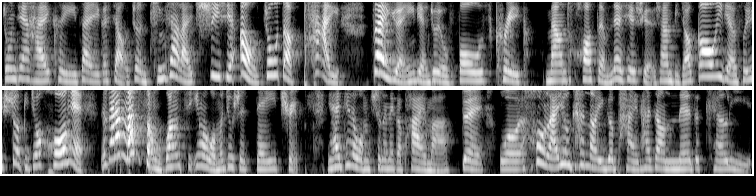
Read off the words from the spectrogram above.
中间还可以在一个小镇停下来吃一些澳洲的派。再远一点就有 Falls Creek。Mount Hotham 那些雪山比较高一点，所以雪比较红哎。但是它没辰光去，因为我们就是 day trip。你还记得我们吃的那个派吗？对我后来又看到一个派，它叫 Ned Kelly。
